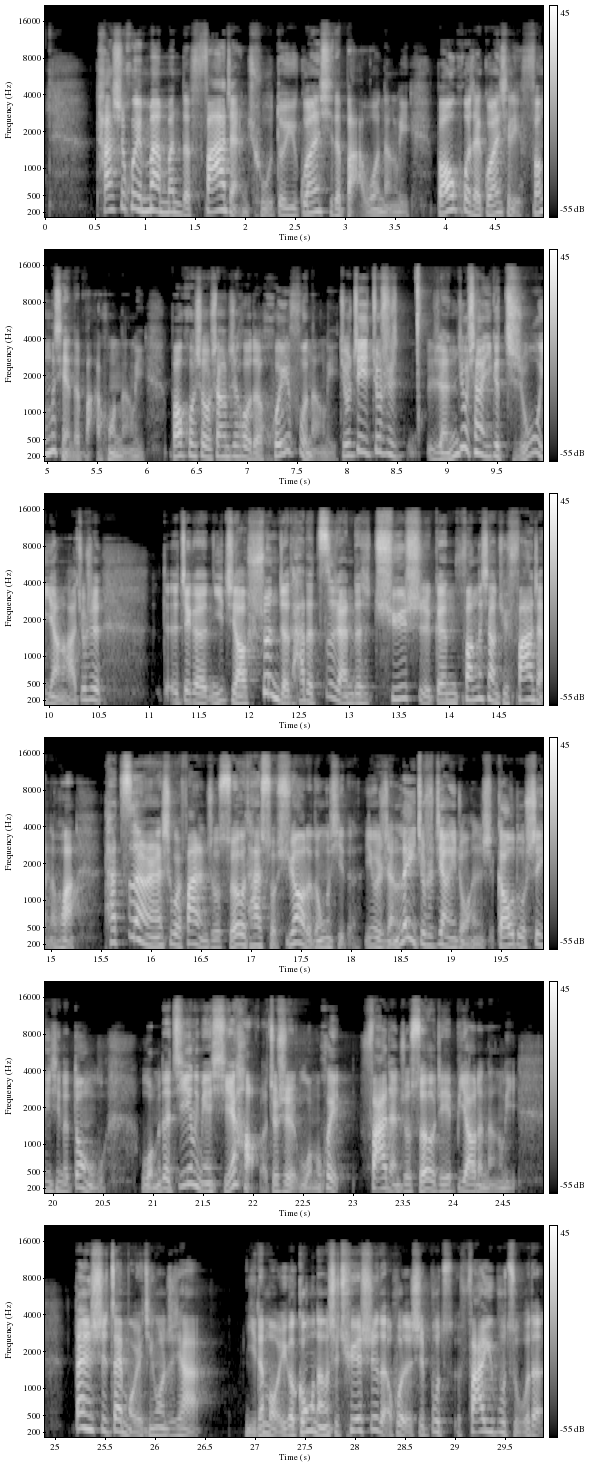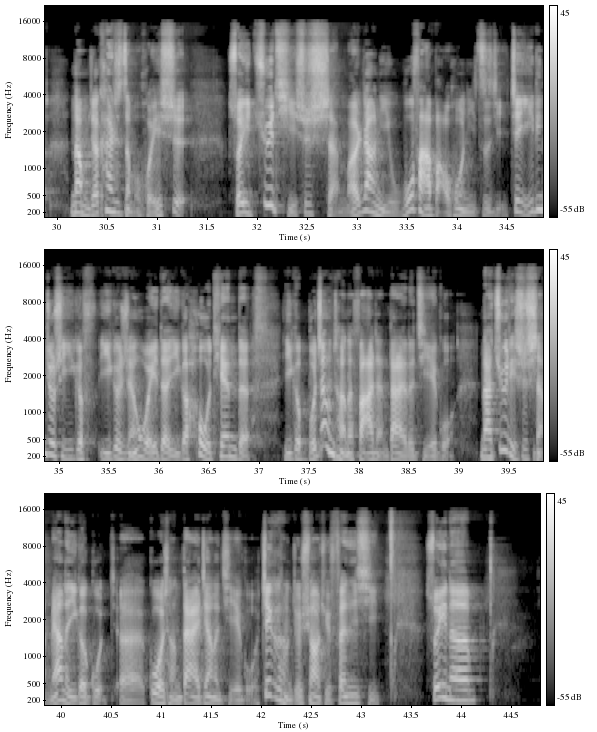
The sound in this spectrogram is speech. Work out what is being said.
他是会慢慢的发展出对于关系的把握能力，包括在关系里风险的把控能力，包括受伤之后的恢复能力。就这就是人就像一个植物一样哈，就是。呃，这个你只要顺着它的自然的趋势跟方向去发展的话，它自然而然是会发展出所有它所需要的东西的。因为人类就是这样一种很高度适应性的动物，我们的基因里面写好了，就是我们会发展出所有这些必要的能力。但是在某些情况之下，你的某一个功能是缺失的，或者是不发育不足的，那我们就要看是怎么回事。所以具体是什么让你无法保护你自己？这一定就是一个一个人为的一个后天的一个不正常的发展带来的结果。那具体是什么样的一个过呃过程带来这样的结果？这个可能就需要去分析。所以呢，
